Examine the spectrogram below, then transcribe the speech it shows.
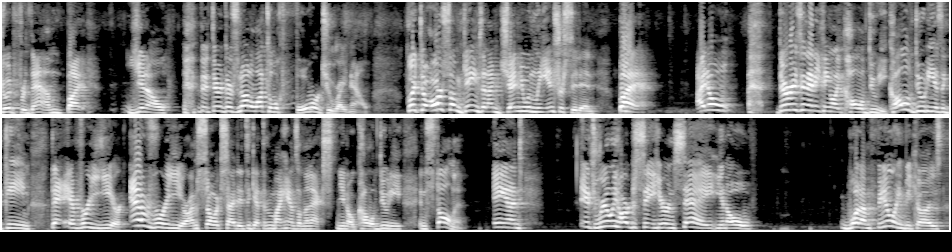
good for them, but you know, there, there's not a lot to look forward to right now. Like there are some games that I'm genuinely interested in, but I don't. There isn't anything like Call of Duty. Call of Duty is a game that every year, every year, I'm so excited to get the, my hands on the next, you know, Call of Duty installment. And it's really hard to sit here and say, you know, what I'm feeling because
